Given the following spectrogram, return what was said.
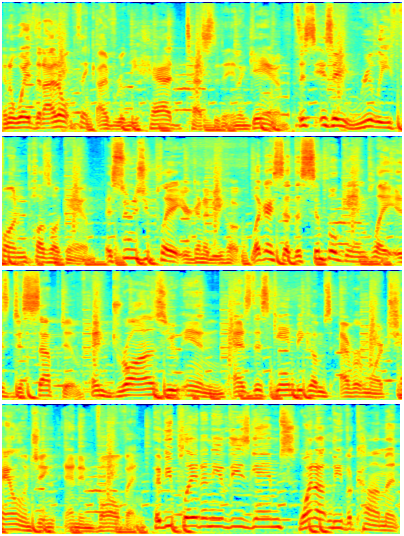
in a way that I don't think I've really had tested in a game. This is a really fun puzzle game. As soon as you play it, you're gonna be hooked. Like I said, the simple gameplay is deceptive and draws you in as this game becomes ever more challenging and involving. Have you played any of these games? Why not leave a comment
